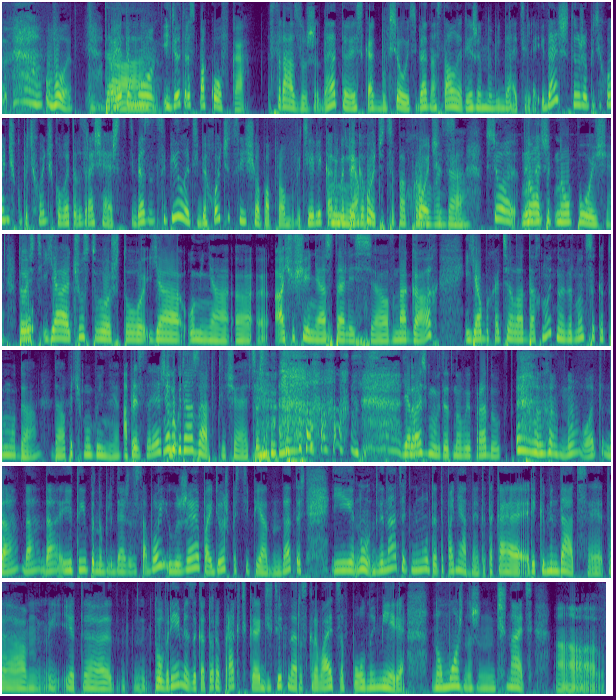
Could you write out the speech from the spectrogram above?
Вот. Да. Поэтому идет распаковка сразу же, да, то есть как бы все, у тебя настал режим наблюдателя. И дальше ты уже потихонечку, потихонечку в это возвращаешься. Тебя зацепило, тебе хочется еще попробовать? Или как бы Мне ты хочется попробовать, хочется. да. Все, Но, но позже. То По- есть я чувствую, что я у меня э, э, ощущения остались э, в ногах, и я бы хотела отдохнуть, но вернуться к этому, да. Да, почему бы и нет. а представляешь, У меня какой-то азарт включается. Я возьму этот новый продукт. ну вот, да, да, да, и ты понаблюдаешь за собой и уже пойдешь постепенно, да, то есть, и, ну, 12 минут, это понятно, это такая рекомендация, это, это то время, за которое практика действительно раскрывается в полной мере, но можно же начинать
